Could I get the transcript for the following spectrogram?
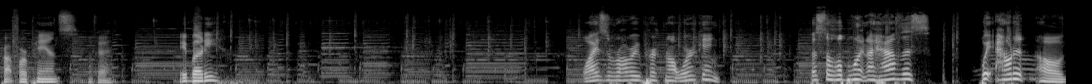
Prot 4 pants. Okay. Hey, buddy. Why is the robbery perk not working? That's the whole point. I have this. Wait, how did... Oh,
